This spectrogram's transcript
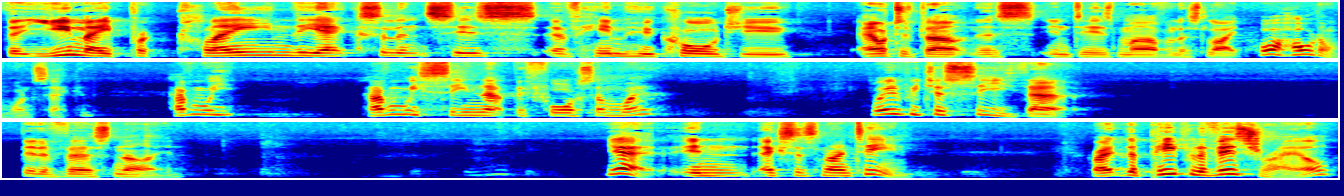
that you may proclaim the excellencies of him who called you out of darkness into his marvelous light. Well, hold on one second. Haven't we, haven't we seen that before somewhere? Where did we just see that bit of verse 9? Yeah, in Exodus 19. Right? The people of Israel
